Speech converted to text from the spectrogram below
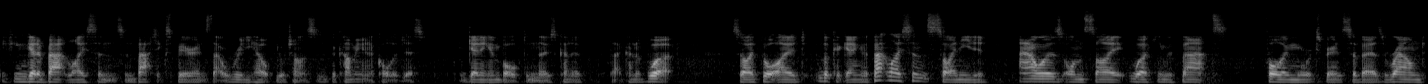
If you can get a bat license and bat experience, that will really help your chances of becoming an ecologist getting involved in those kind of that kind of work. So I thought I'd look at getting a bat license. So I needed hours on site working with bats, following more experienced surveyors around.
